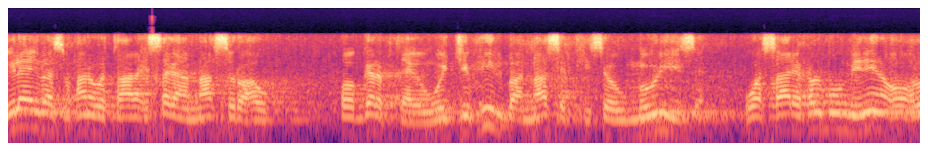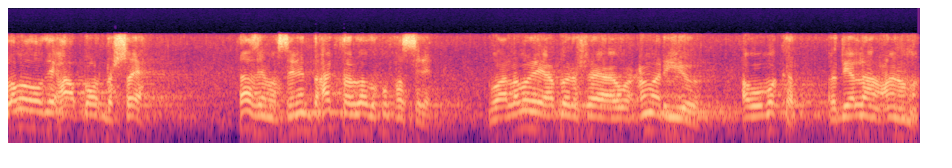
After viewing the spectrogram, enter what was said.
إلهي با سبحانه وتعالى إساقنا الناصر وهو. وقرب تاغن وجبريل با الناصر كيسا وموليسا وصالح المؤمنين. ولبضوا دي أبور بشيح تاسي مصرين أكثر الله كفصلين ولبضوا دي والله عبر شيء عمر يو أبو بكر رضي الله عنهما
